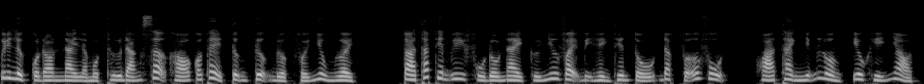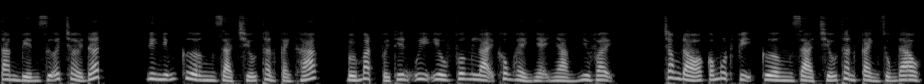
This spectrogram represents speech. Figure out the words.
Uy lực của đòn này là một thứ đáng sợ khó có thể tưởng tượng được với nhiều người. Tòa tháp thiên uy phù đồ này cứ như vậy bị hình thiên tố đập vỡ vụn, hóa thành những luồng yêu khí nhỏ tan biến giữa trời đất. Nhưng những cường giả chiếu thần cảnh khác, đối mặt với thiên uy yêu vương lại không hề nhẹ nhàng như vậy. Trong đó có một vị cường giả chiếu thần cảnh dùng đao,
